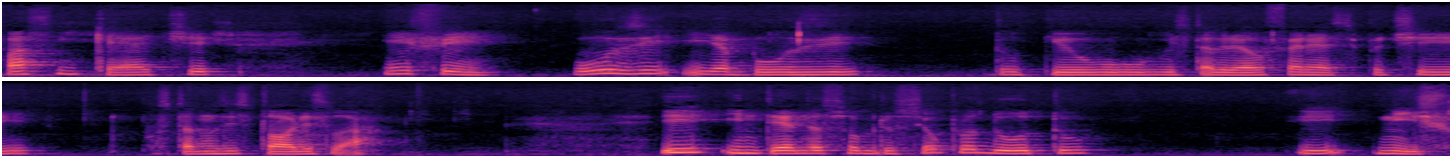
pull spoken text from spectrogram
faça enquete, enfim, use e abuse do que o Instagram oferece para te postar nos stories lá e entenda sobre o seu produto e nicho.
